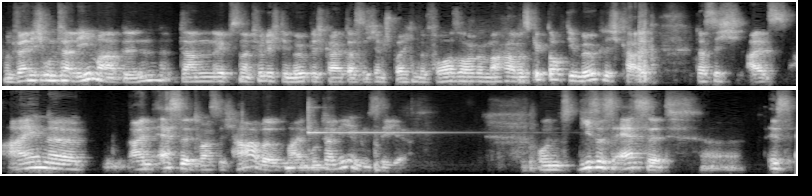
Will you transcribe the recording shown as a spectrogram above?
Und wenn ich Unternehmer bin, dann gibt es natürlich die Möglichkeit, dass ich entsprechende Vorsorge mache. Aber es gibt auch die Möglichkeit, dass ich als eine, ein Asset, was ich habe, mein Unternehmen sehe. Und dieses Asset äh, ist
